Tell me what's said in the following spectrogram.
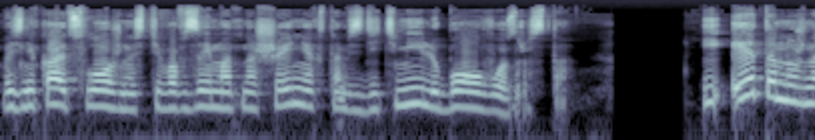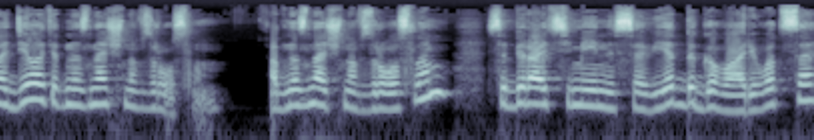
возникают сложности во взаимоотношениях там, с детьми любого возраста. И это нужно делать однозначно взрослым. Однозначно взрослым, собирать семейный совет, договариваться.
